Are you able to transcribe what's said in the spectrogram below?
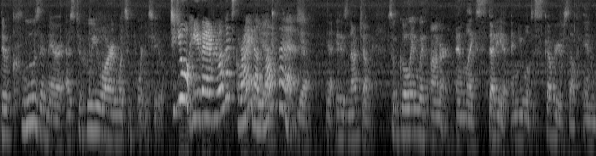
there are clues in there as to who you are and what's important to you. Did you all hear that, everyone? That's great. I Yeah. love that. Yeah. Yeah. It is not junk. So go in with honor and like study it, and you will discover yourself in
